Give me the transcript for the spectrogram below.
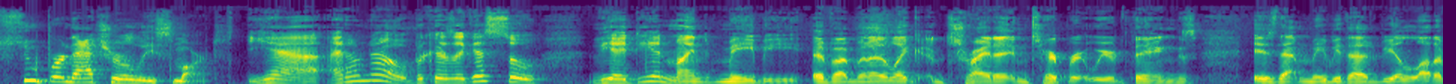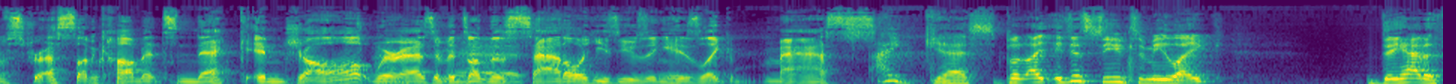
supernaturally smart. Yeah, I don't know because I guess so. The idea in mind, maybe if I'm gonna like try to interpret weird things, is that maybe that would be a lot of stress on Comet's neck and jaw, whereas if it's on the saddle, he's using his like mass. I guess, but I, it just seemed to me like they had a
